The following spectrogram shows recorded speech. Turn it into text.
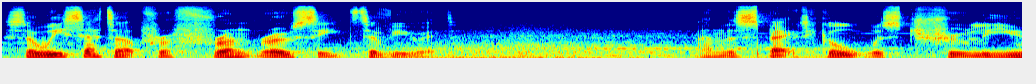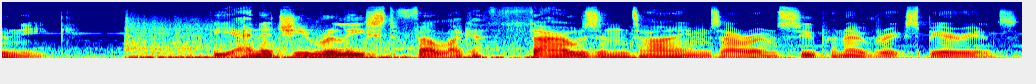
so we set up for a front row seat to view it. And the spectacle was truly unique. The energy released felt like a thousand times our own supernova experience,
